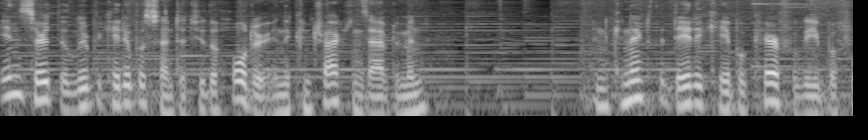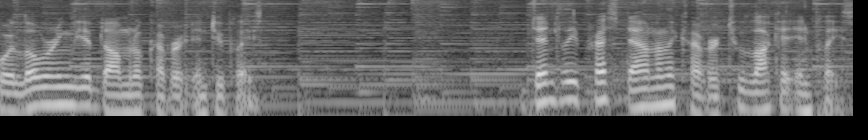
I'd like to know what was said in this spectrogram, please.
Insert the lubricated placenta to the holder in the contractions abdomen and connect the data cable carefully before lowering the abdominal cover into place. Gently press down on the cover to lock it in place.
